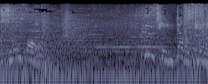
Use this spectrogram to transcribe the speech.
Soon fall. Blue team double kill.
